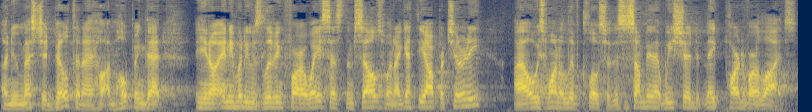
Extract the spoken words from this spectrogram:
a new masjid built, and I, am hoping that, you know, anybody who's living far away says to themselves, when I get the opportunity, I always want to live closer. This is something that we should make part of our lives.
